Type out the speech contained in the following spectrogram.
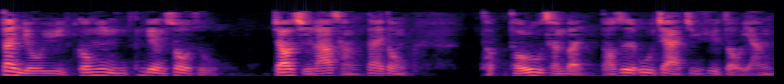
但由于供应链受阻，交期拉长带动投投入成本，导致物价继续走扬。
